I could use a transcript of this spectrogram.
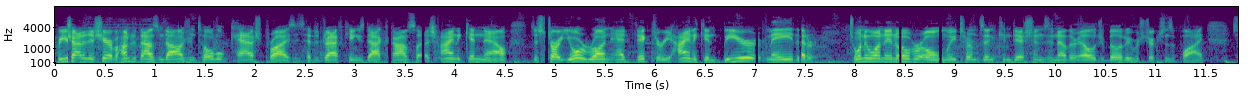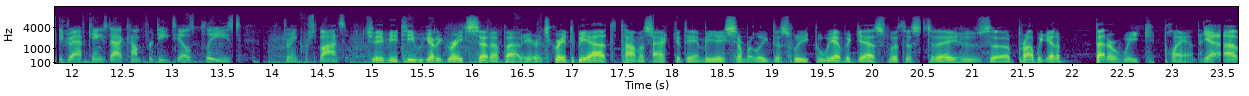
for your shot at a share of $100,000 in total cash prizes. Head to DraftKings.com slash Heineken now to start your run at victory. Heineken, beer made better. 21 and over only. Terms and conditions and other eligibility restrictions apply. See DraftKings.com for details. Please drink responsibly. JVT, we got a great setup out here. It's great to be out the Thomas Mack at the NBA Summer League this week, but we have a guest with us today who's uh, probably got a better week planned. Yeah, uh,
